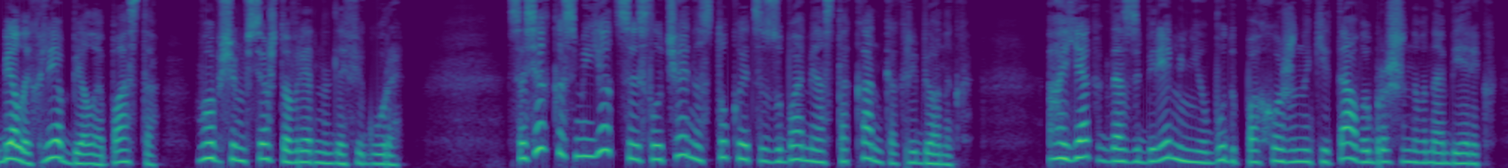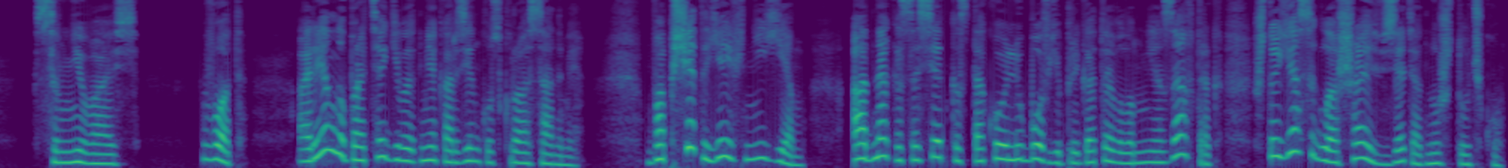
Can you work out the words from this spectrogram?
Белый хлеб, белая паста. В общем, все, что вредно для фигуры. Соседка смеется и случайно стукается зубами о стакан, как ребенок. А я, когда забеременею, буду похожа на кита, выброшенного на берег. Сомневаюсь. Вот, Арелла протягивает мне корзинку с круассанами. Вообще-то я их не ем, однако соседка с такой любовью приготовила мне завтрак, что я соглашаюсь взять одну штучку.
